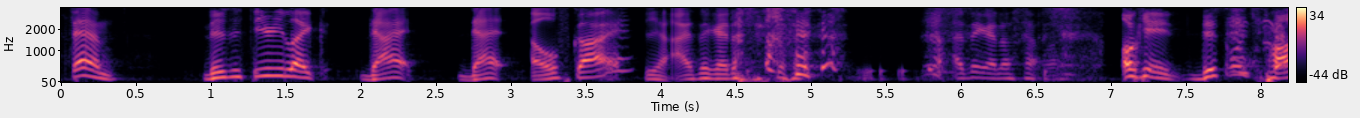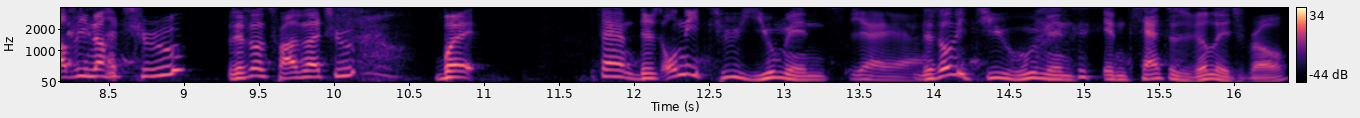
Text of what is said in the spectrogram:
Fam, there's a theory like that that elf guy. Yeah, I think I know this one. I think I know that one. Okay, this one's probably not true. This one's probably not true. But fam, there's only two humans. Yeah, yeah. There's only two humans in Santa's village, bro.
